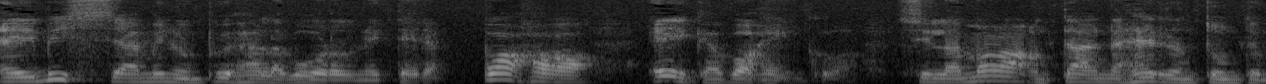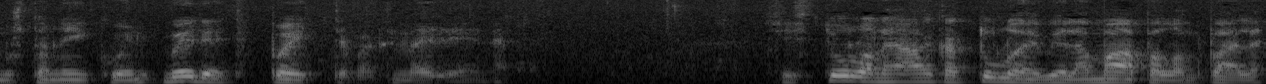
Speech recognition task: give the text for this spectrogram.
Ei missään minun pyhällä vuorollani tehdä pahaa eikä vahinkoa, sillä maa on täynnä Herran tuntemusta niin kuin vedet peittävät mereen. Siis tuollainen aika tulee vielä maapallon päälle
